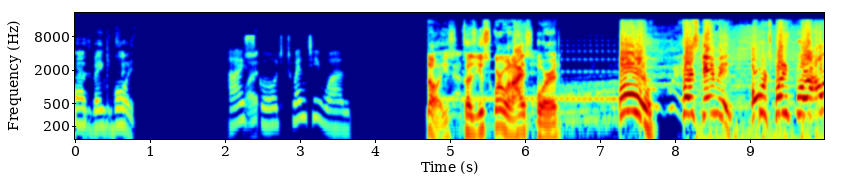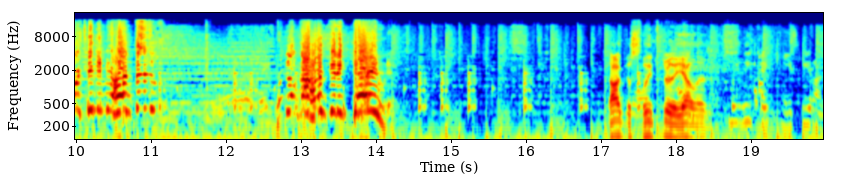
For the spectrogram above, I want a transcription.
Yes, baby boy. I What? scored 21. No, you because you scored when I scored. Oh, first game in over 24 hours. He did me hunted. Yeah, baby. Look, I hunted again. Dog just sleeps through the yelling. Completely picked E-Speed on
